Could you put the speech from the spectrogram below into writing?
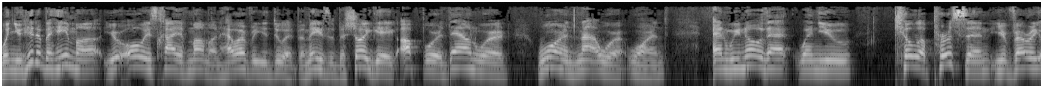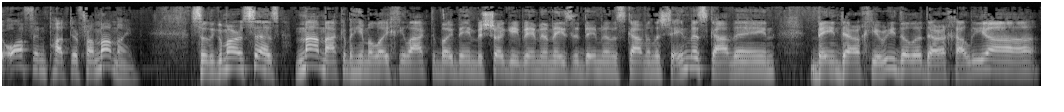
when you hit a behema, you're always chayiv mammon, however you do it. B'mezid, b'shoigeg, upward, downward, warned, not warned. And we know that when you kill a person, you're very often pater from mammon. So the Gemara says, "Ma makabehim aloichilak the bein b'shagi bein b'mezid bein b'miskaven l'shein miskaven bein derech yirida derech aliyah."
